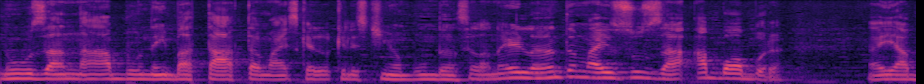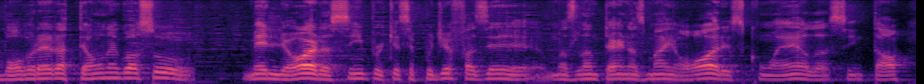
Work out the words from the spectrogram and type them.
Não usar nabo nem batata mais, que era o que eles tinham abundância lá na Irlanda, mas usar abóbora. Aí a abóbora era até um negócio melhor, assim, porque você podia fazer umas lanternas maiores com ela, assim, tal.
